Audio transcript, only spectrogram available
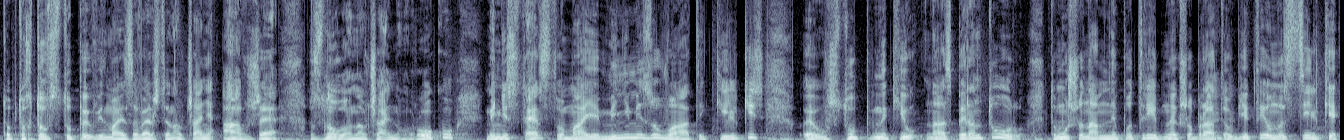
Тобто, хто вступив, він має завершити навчання, а вже з нового навчального року міністерство має мінімізувати кількість е, вступників на аспірантуру, тому що нам не потрібно, якщо брати uh-huh. об'єктивно, стільки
